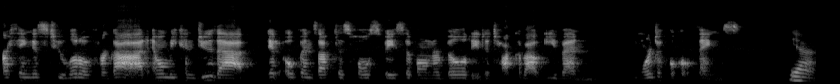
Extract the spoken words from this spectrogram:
our thing is too little for God. And when we can do that, it opens up this whole space of vulnerability to talk about even more difficult things. Yeah,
